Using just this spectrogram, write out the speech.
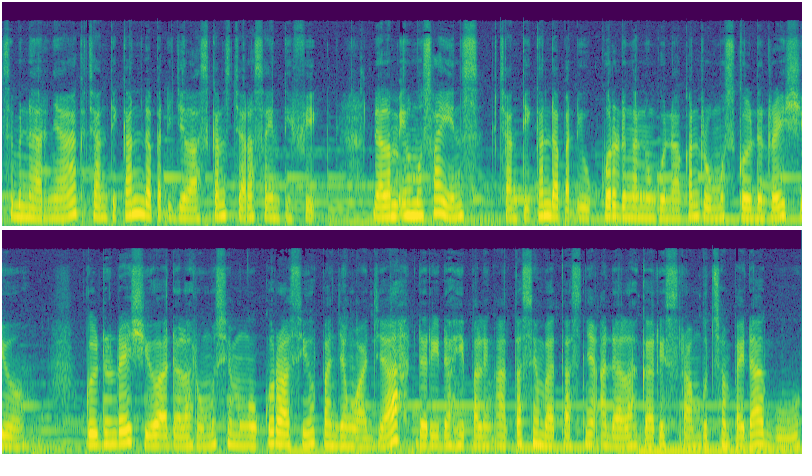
Sebenarnya, kecantikan dapat dijelaskan secara saintifik. Dalam ilmu sains, kecantikan dapat diukur dengan menggunakan rumus Golden Ratio. Golden Ratio adalah rumus yang mengukur rasio panjang wajah dari dahi paling atas yang batasnya adalah garis rambut sampai dagu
